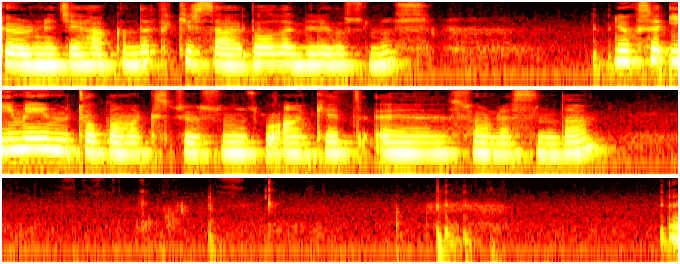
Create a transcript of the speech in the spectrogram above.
görüneceği hakkında fikir sahibi olabiliyorsunuz. Yoksa e-mail mi toplamak istiyorsunuz bu anket e, sonrasında? e,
